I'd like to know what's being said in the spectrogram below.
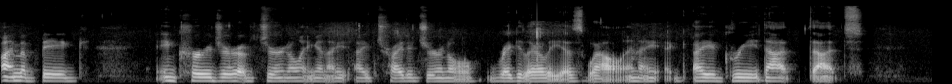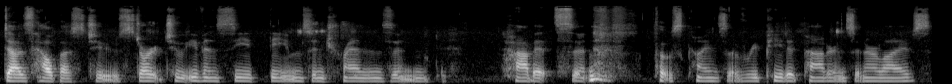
I'm a big encourager of journaling, and I, I try to journal regularly as well. And I I agree that that does help us to start to even see themes and trends and habits and those kinds of repeated patterns in our lives.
